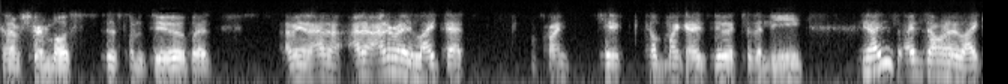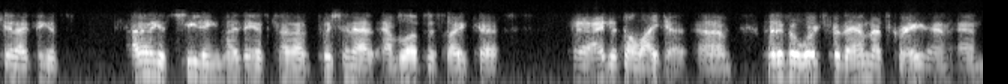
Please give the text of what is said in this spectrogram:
and I'm sure most systems do. But I mean, I don't, I don't, I don't really like that front kick. A couple of my guys do it to the knee. You know, I just, I just don't really like it. I think it's, I don't think it's cheating, but I think it's kind of pushing that envelope. Just like, uh, I just don't like it. Um, but if it works for them, that's great, and and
